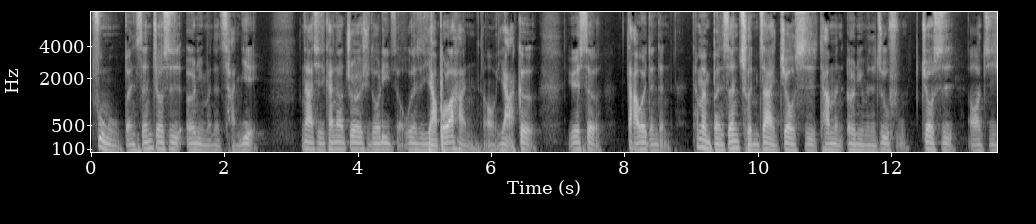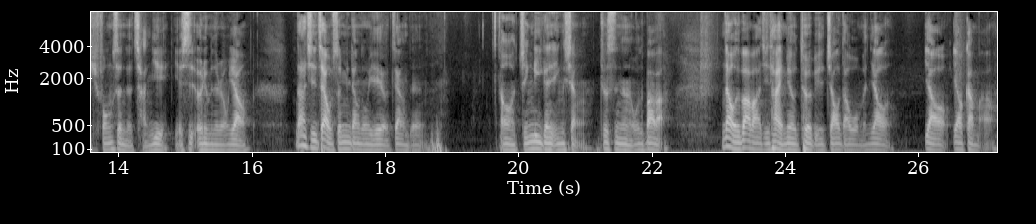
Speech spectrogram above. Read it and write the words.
父母本身就是儿女们的产业。那其实看到就有许多例子，无论是亚伯拉罕、哦雅各、约瑟、大卫等等，他们本身存在就是他们儿女们的祝福，就是哦极丰盛的产业，也是儿女们的荣耀。那其实，在我生命当中也有这样的哦经历跟影响，就是呢，我的爸爸。那我的爸爸其实他也没有特别教导我们要要要干嘛。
